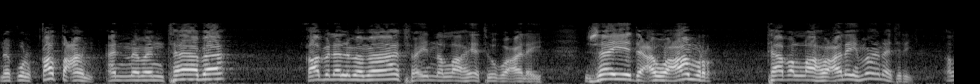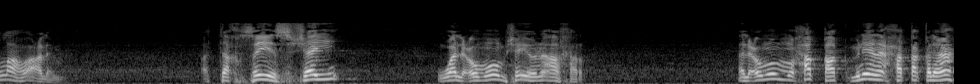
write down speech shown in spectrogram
نقول قطعا أن من تاب قبل الممات فإن الله يتوب عليه. زيد أو عمرو تاب الله عليه؟ ما ندري. الله أعلم. التخصيص شيء والعموم شيء آخر. العموم محقق. منين حققناه؟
